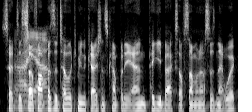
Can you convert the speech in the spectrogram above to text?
sets Ah, itself up yeah. as a telecommunications company and piggybacks off someone else's network.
